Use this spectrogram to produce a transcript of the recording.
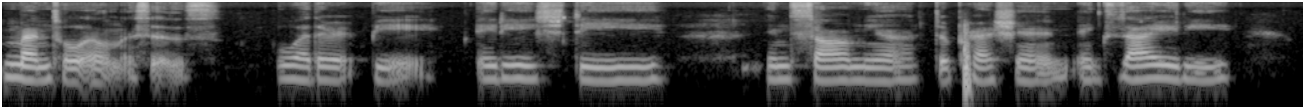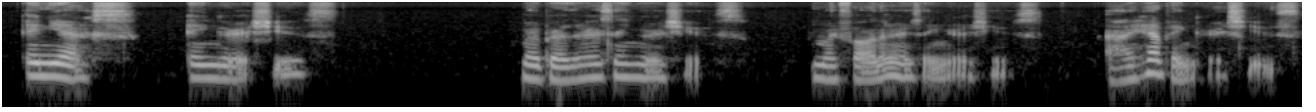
mental illnesses, whether it be ADHD, insomnia, depression, anxiety, and yes, anger issues. My brother has anger issues. My father has anger issues. I have anger issues.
